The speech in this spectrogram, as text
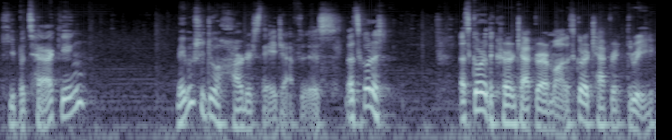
keep attacking. Maybe we should do a harder stage after this. Let's go to let's go to the current chapter I'm on. Let's go to chapter three.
